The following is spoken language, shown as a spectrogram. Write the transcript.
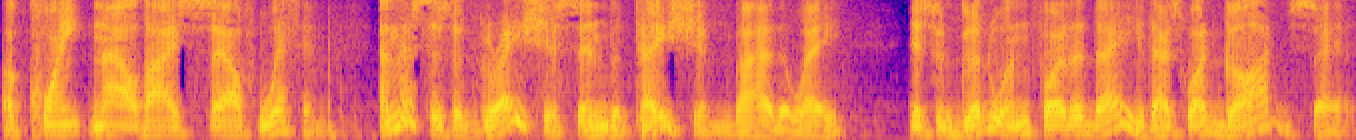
Acquaint now thyself with him. And this is a gracious invitation, by the way. It's a good one for today. That's what God says.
